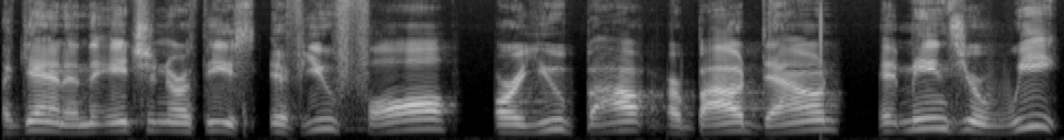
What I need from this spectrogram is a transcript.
Again, in the ancient Near East, if you fall or you bow or bowed down, it means you're weak.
